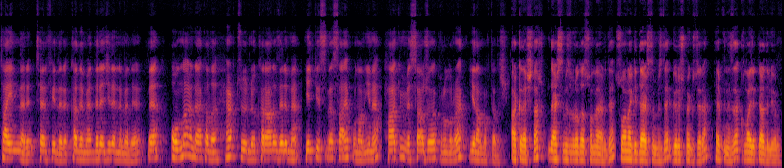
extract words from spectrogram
tayinleri, terfileri, kademe, derecelerlemeleri ve onlarla alakalı her türlü kararı verime yetkisine sahip olan yine Hakim ve Savcılar Kurulu olarak yer almaktadır. Arkadaşlar dersimiz burada sona erdi. Sonraki dersimizde görüşmek üzere. Hepinize kolaylıklar diliyorum.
